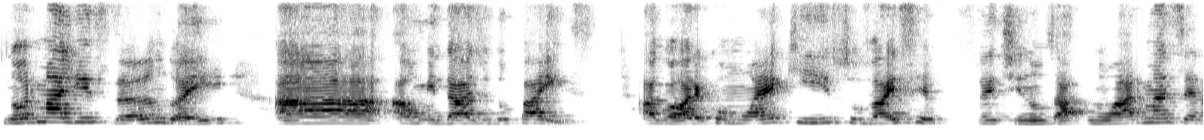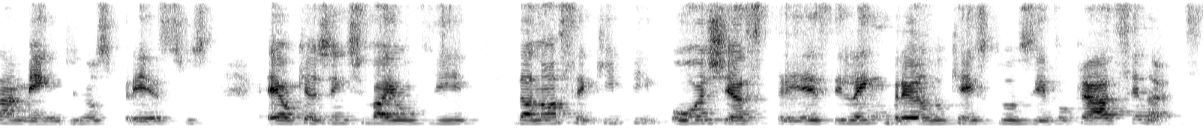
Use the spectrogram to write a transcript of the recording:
normalizando aí a, a umidade do país. Agora, como é que isso vai se refletir no, no armazenamento e nos preços? É o que a gente vai ouvir da nossa equipe hoje às 13, lembrando que é exclusivo para assinantes.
